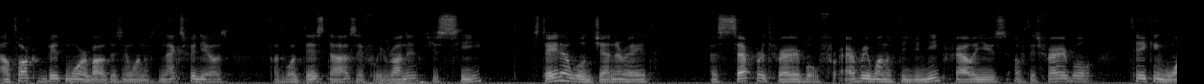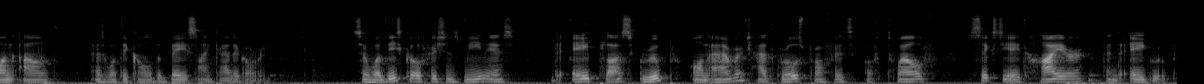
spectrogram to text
I'll talk a bit more about this in one of the next videos, but what this does, if we run it, you see Stata will generate a separate variable for every one of the unique values of this variable, taking one out as what they call the baseline category. So what these coefficients mean is the A plus group on average had gross profits of 1268 higher than the A group.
